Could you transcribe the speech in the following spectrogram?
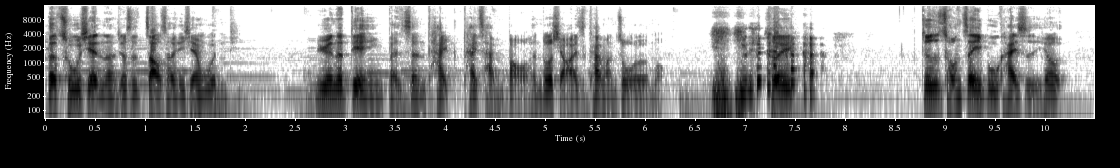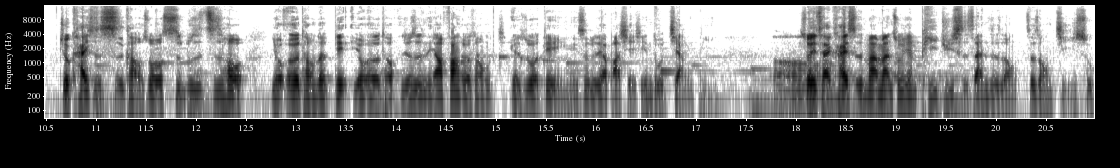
的出现呢，就是造成一些问题，因为那电影本身太太残暴，很多小孩子看完做噩梦，所以就是从这一部开始以后，就开始思考说，是不是之后有儿童的电有儿童，就是你要放儿童元素的电影，你是不是要把血腥度降低？哦，所以才开始慢慢出现 PG 十三这种这种级数。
